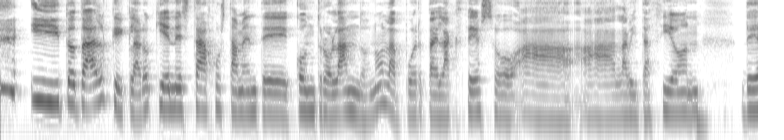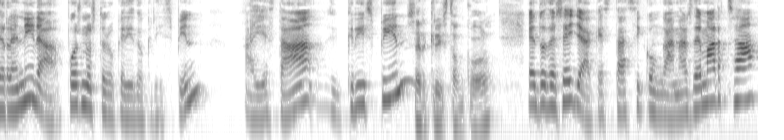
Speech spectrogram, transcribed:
y total, que claro, ¿quién está justamente controlando ¿no? la puerta, el acceso a, a la habitación? De Renira, pues nuestro querido Crispin. Ahí está, Crispin. Ser Kristen Cole. Entonces ella, que está así con ganas de marcha,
